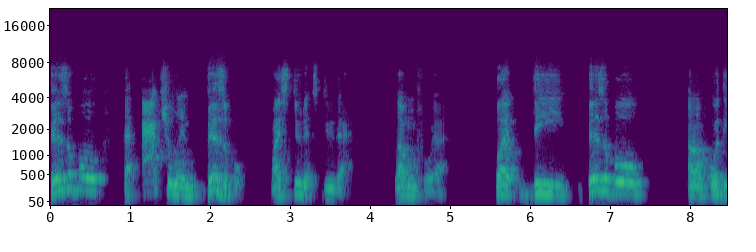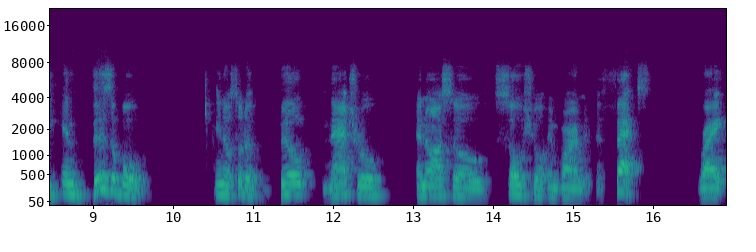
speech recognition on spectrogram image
visible the actual invisible. My students do that. Love them for that. But the visible um, or the invisible, you know, sort of built natural and also social environment effects, right,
